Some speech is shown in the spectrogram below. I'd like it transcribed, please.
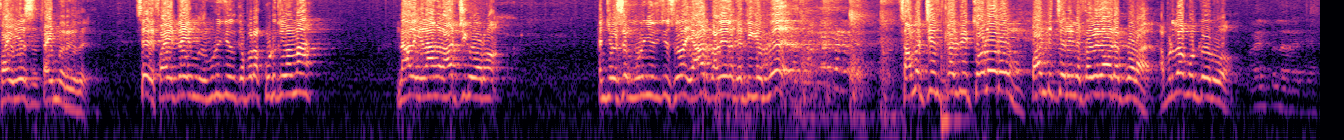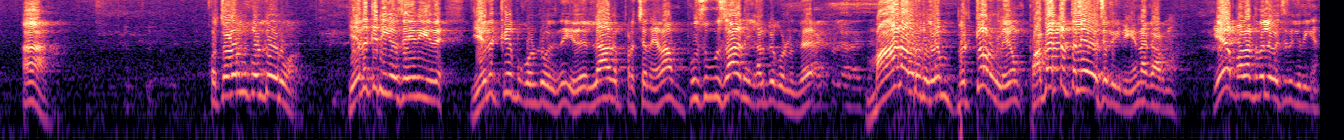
ஃபைவ் இயர்ஸ் டைம் இருக்குது. சரி ஃபைவ் டைம் முடிஞ்சதுக்கப்புறம் கொடுக்கலன்னா? நாளைக்கு நாங்கள் ஆட்சிக்கு வரோம் அஞ்சு வருஷம் முடிஞ்சிருச்சு சொன்னா யார் தலையில கட்டிக்கிறது? சமச்சீர் கல்வி தொடரும். பாண்டிச்சேரியில் தமிழ்நாடு போற அப்படிதான் கொண்டு வருவோம். ஆ. தொடர்ந்து கொண்டு வருவோம். எதுக்கு நீங்க செய்கிறீங்க எதுக்கு இப்ப கொண்டு வருது? இது இல்லாத பிரச்சனை. எல்லாம் புதுசு புதுசாக நீங்க கல்வி கொண்டு வந்து மாணவர்களையும் பெற்றோர்களையும் பதட்டத்திலே வச்சிருக்கீங்க என்ன காரணம்? ஏன் பதட்டத்திலே வச்சிருக்கிறீங்க?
